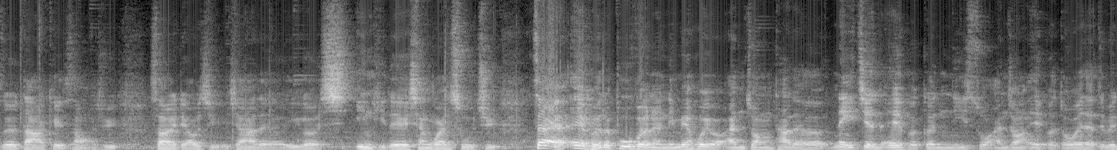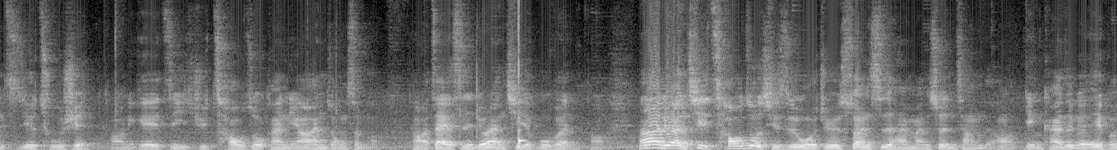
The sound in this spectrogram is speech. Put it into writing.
这个大家可以上网去稍微了解一下它的一个硬体的一个相关数据。在 App 的部分呢，里面会有安装它的内建的 App，跟你所安装的 App 都会在这边直接出现。哦，你可以自己去操作，看你要安装什么。好，再是浏览器的部分。好，那浏览器操作其实我觉得算是还蛮顺畅的。哈，点开这个 App，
